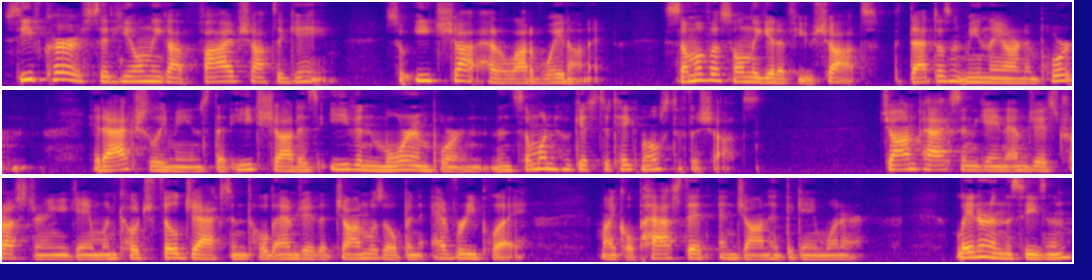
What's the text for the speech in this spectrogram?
Steve Kerr said he only got five shots a game, so each shot had a lot of weight on it. Some of us only get a few shots, but that doesn't mean they aren't important. It actually means that each shot is even more important than someone who gets to take most of the shots. John Paxson gained MJ's trust during a game when coach Phil Jackson told MJ that John was open every play. Michael passed it and John hit the game winner. Later in the season,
